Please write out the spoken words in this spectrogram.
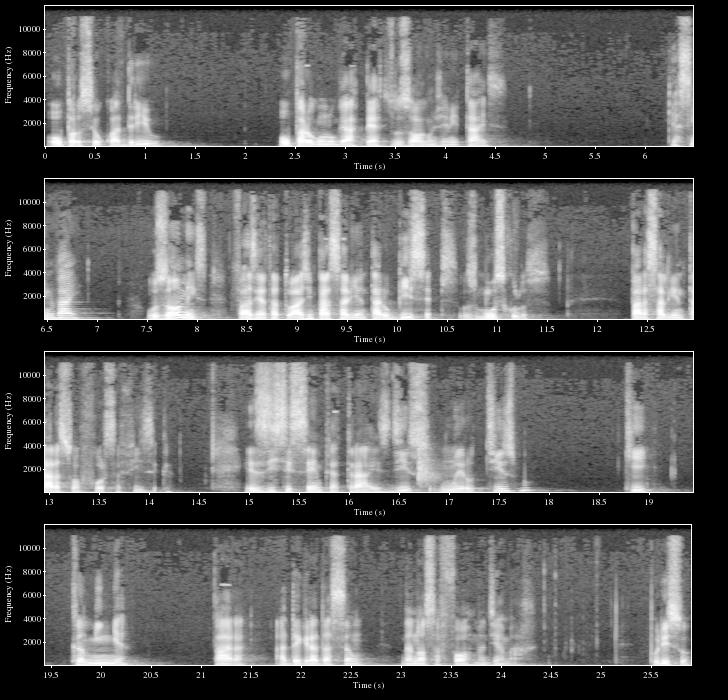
ou para o seu quadril, ou para algum lugar perto dos órgãos genitais. E assim vai. Os homens fazem a tatuagem para salientar o bíceps, os músculos, para salientar a sua força física. Existe sempre atrás disso um erotismo que caminha para a degradação da nossa forma de amar. Por isso,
